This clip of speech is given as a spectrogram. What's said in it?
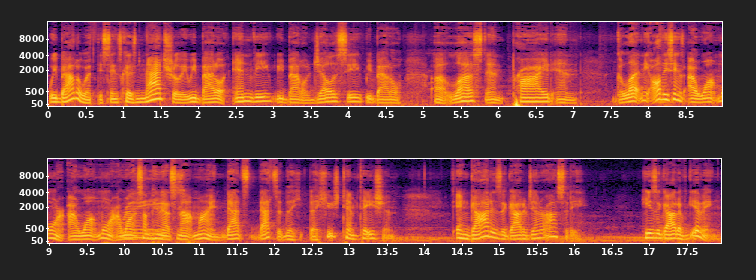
we battle with these things because naturally we battle envy, we battle jealousy, we battle uh, lust and pride and gluttony. All these things. I want more. I want more. I right. want something that's not mine. That's that's the the huge temptation. And God is a God of generosity. He's a hmm. God of giving.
